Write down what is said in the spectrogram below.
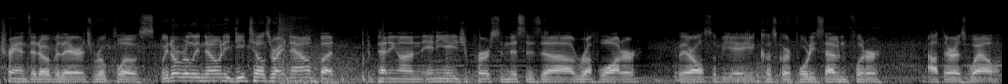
transit over there. It's real close. We don't really know any details right now, but depending on any age of person, this is uh, rough water. There'll also be a Coast Guard 47-footer out there as well.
